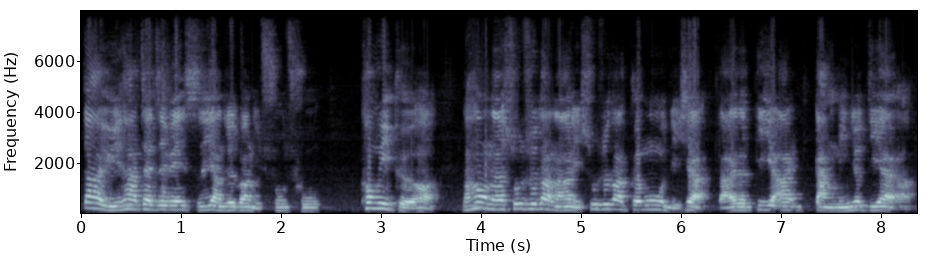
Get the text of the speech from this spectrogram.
大于它在这边实际上就是帮你输出，空一格哈，然后呢输出到哪里？输出到根目底下，打一个 dir，档名就 dir 啊，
